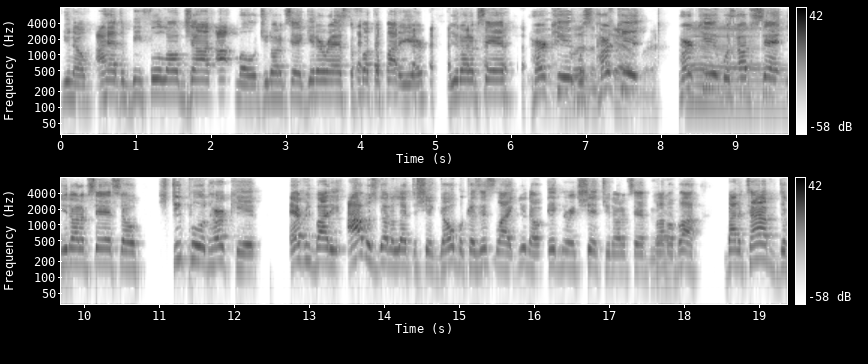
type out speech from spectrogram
you know, I had to be full on John Op mode. You know what I'm saying? Get her ass the fuck up out of here. You know what I'm saying? Her kid was her kid. bro. Her kid was Uh. upset. You know what I'm saying? So she pulled her kid. Everybody, I was gonna let the shit go because it's like you know ignorant shit. You know what I'm saying? Blah Yeah. blah blah. By the time the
